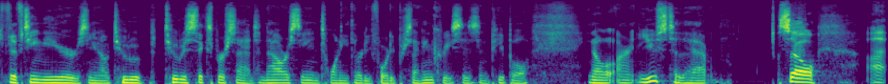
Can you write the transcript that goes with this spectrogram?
15 years, you know, two to two to six percent. And now we're seeing 20, 30, 40 percent increases, and people, you know, aren't used to that. So, uh,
